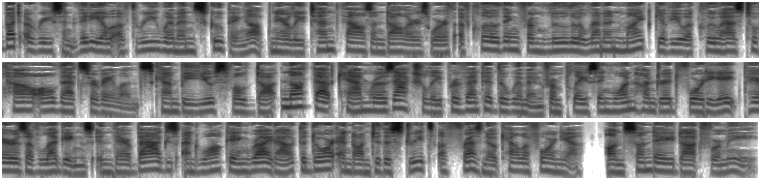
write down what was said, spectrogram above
But a recent video of three women scooping up nearly $10,000 worth of clothing from Lululemon might give you a clue as to how all that surveillance can be useful. Not that cameras actually prevented the women from placing 148 pairs of leggings in their bags and walking right out the door and onto the streets of Fresno, California, on Sunday. For me,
